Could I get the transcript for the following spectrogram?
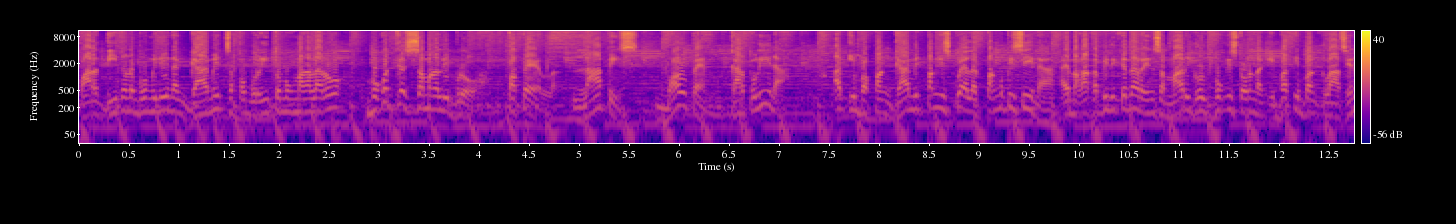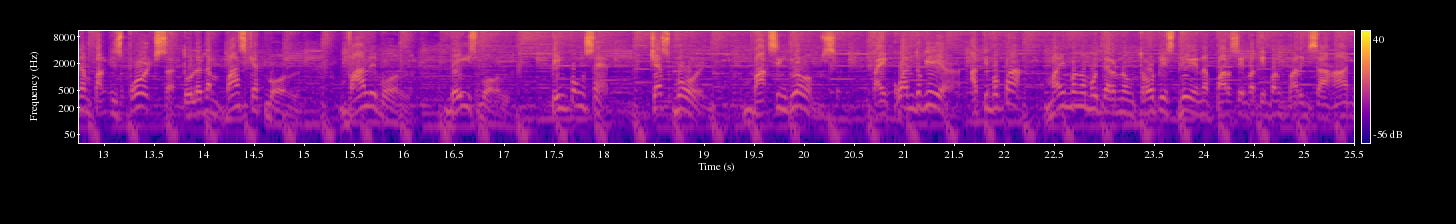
para dito na bumili ng gamit sa paborito mong mga laro. Bukod kasi sa mga libro, papel, lapis, ballpen, kartulina, at iba pang gamit pang eskwela at pang opisina ay makakabili ka na rin sa Marigold Bookstore ng iba't ibang klase ng pang sports tulad ng basketball, volleyball, baseball, ping-pong set, chessboard, boxing gloves, taekwondo gear at iba pa. May mga modernong trophies din na para sa iba't ibang paligsahan.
